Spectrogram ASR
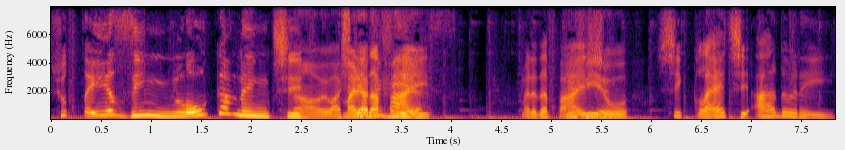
chutei assim, loucamente. Não, eu acho Maria que é da Vivi. Paz. Maria da Paz, Vivi. Jô. Chiclete, adorei.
